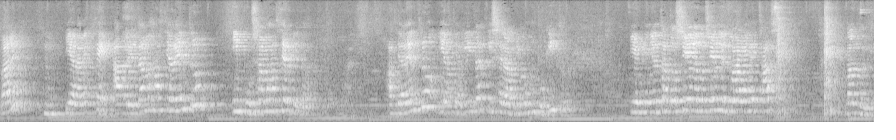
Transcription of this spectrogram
¿vale? Y a la vez que apretamos hacia adentro, impulsamos hacia arriba hacia adentro y hacia arriba y se la abrimos un poquito. Y el niño está tosiendo, tosiendo y tú a la vez estás dándole.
